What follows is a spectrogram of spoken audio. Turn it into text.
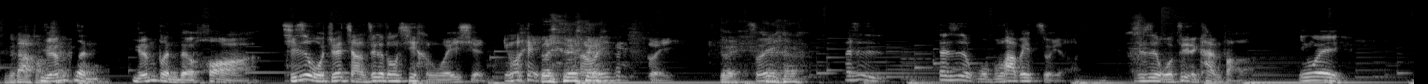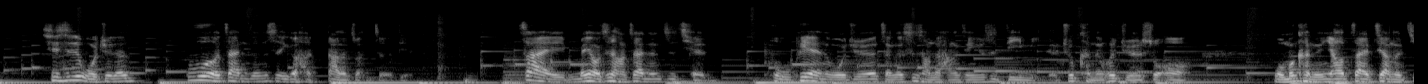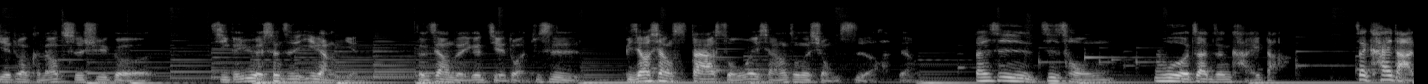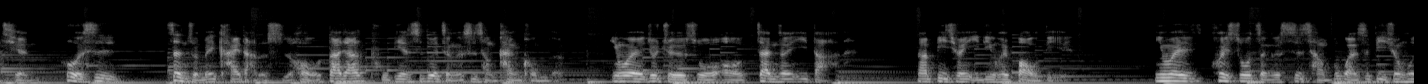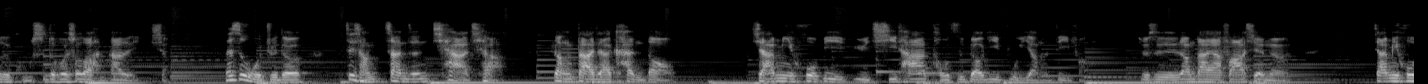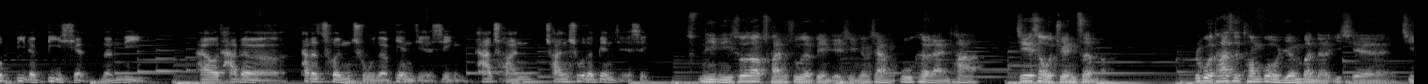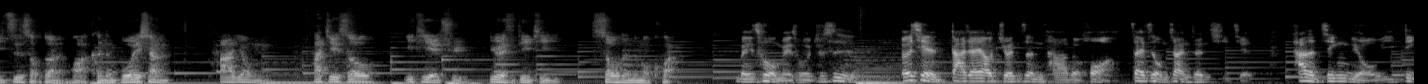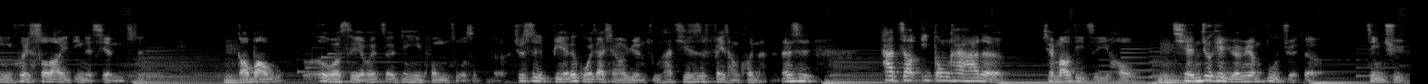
这个大方向。原本原本的话，其实我觉得讲这个东西很危险，因为很容易被嘴。对。所以，但是但是我不怕被嘴啊，就是我自己的看法了。因为其实我觉得乌俄战争是一个很大的转折点，在没有这场战争之前，普遍我觉得整个市场的行情就是低迷的，就可能会觉得说哦。我们可能要在这样的阶段，可能要持续个几个月，甚至一两年的这样的一个阶段，就是比较像是大家所谓想象中的熊市啊这样。但是自从乌俄战争开打，在开打前或者是正准备开打的时候，大家普遍是对整个市场看空的，因为就觉得说，哦，战争一打，那币圈一定会暴跌。因为会说整个市场，不管是币圈或者股市，都会受到很大的影响。但是我觉得这场战争恰恰让大家看到加密货币与其他投资标的不一样的地方，就是让大家发现了加密货币的避险能力，还有它的它的存储的便捷性，它传传输的便捷性。你你说到传输的便捷性，就像乌克兰它接受捐赠嘛？如果他是通过原本的一些集资手段的话，可能不会像他用他接收 ETH、USDT 收的那么快。没错，没错，就是，而且大家要捐赠他的话，在这种战争期间，他的金流一定会受到一定的限制，搞不好俄罗斯也会在进行封锁什么的。就是别的国家想要援助他，其实是非常困难的。但是他只要一公开他的钱包地址以后，钱就可以源源不绝的。进去，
